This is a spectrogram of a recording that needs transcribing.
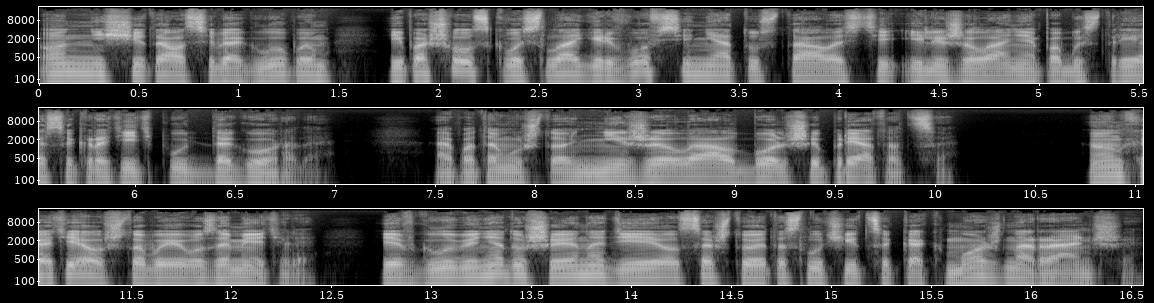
Он не считал себя глупым и пошел сквозь лагерь вовсе не от усталости или желания побыстрее сократить путь до города, а потому что не желал больше прятаться. Он хотел, чтобы его заметили, и в глубине души надеялся, что это случится как можно раньше.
